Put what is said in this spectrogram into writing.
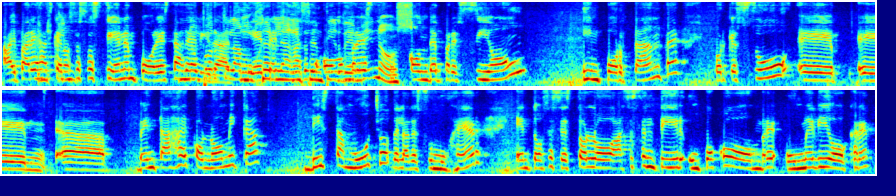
hay parejas que no se sostienen por esta No realidad. porque la mujer le haga sentir de menos. Con depresión importante, porque su eh, eh, ah, ventaja económica dista mucho de la de su mujer, entonces esto lo hace sentir un poco hombre, un mediocre,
